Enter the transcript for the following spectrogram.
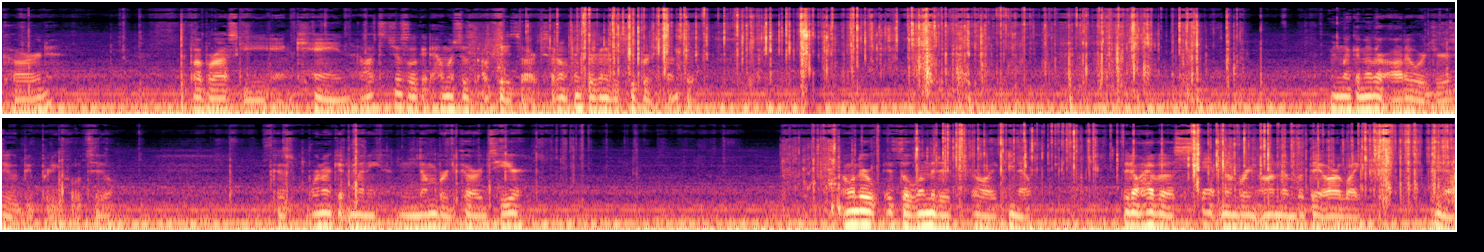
card. Bobrovsky and Kane. I'll have to just look at how much those updates are because I don't think they're going to be super expensive. I mean, like another auto or jersey would be pretty cool too because we're not getting many numbered cards here. I wonder if the limited are like, you know, they don't have a stamp numbering on them, but they are like, you know,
